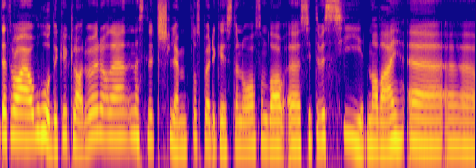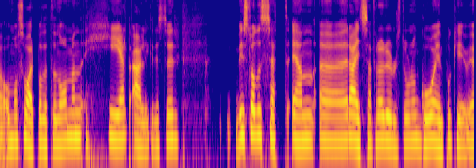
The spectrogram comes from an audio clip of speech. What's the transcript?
Dette var jeg overhodet ikke klar over, og det er nesten litt slemt å spørre Christer nå, som da uh, sitter ved siden av deg, uh, uh, om å svare på dette nå. Men helt ærlig, Christer. Hvis du hadde sett en reise seg fra rullestolen og gå inn på Kiwi,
